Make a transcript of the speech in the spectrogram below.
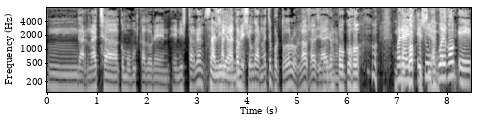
Garnacha como buscador en, Instagram, salía, conexión Garnacha por todos los lados, Ya era un poco. bueno, es, un juego eh,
